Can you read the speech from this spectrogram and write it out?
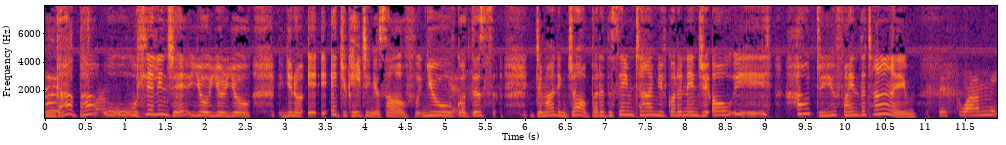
ngapha uhleli nje, you know, e- e- educating yourself. You've Yes. got this demanding job, but at the same time, you've got an NGO. How do you find the time? sisi wam um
